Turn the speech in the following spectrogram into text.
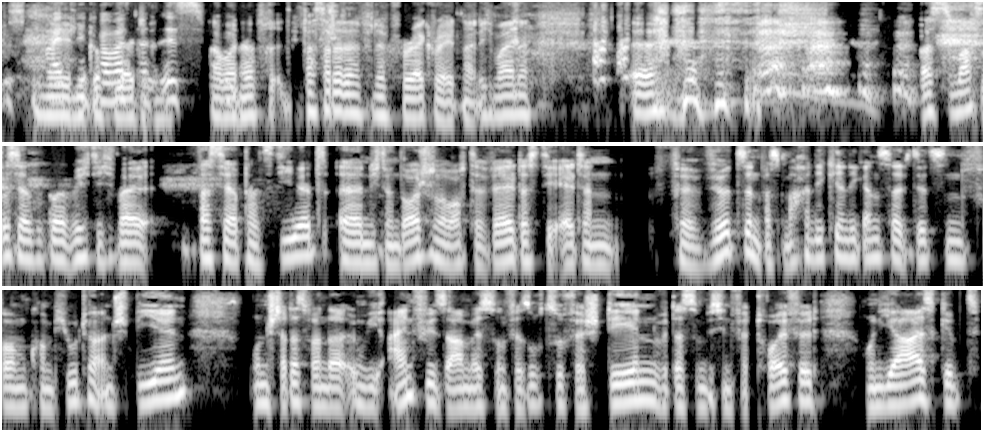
Ich nee, weiß nicht mal, was das ist. Aber da, was hat er denn für eine Frag Rate? Nein, ich meine, äh, was du machst, ist ja super wichtig, weil was ja passiert, äh, nicht nur in Deutschland, aber auf der Welt, dass die Eltern verwirrt sind, was machen die Kinder die ganze Zeit, die sitzen vorm Computer und spielen und statt dass man da irgendwie einfühlsam ist und versucht zu verstehen, wird das so ein bisschen verteufelt und ja, es gibt,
